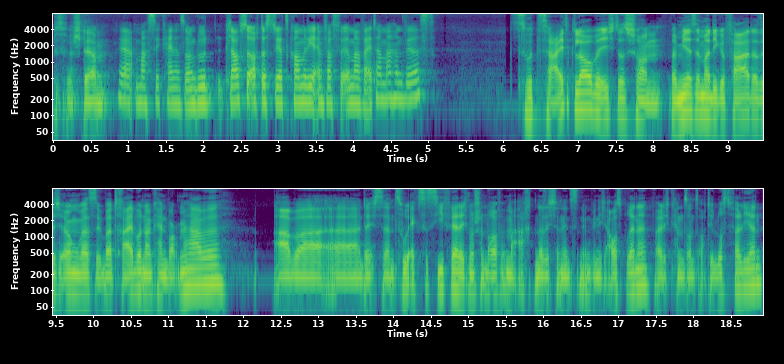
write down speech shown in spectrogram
bis wir sterben. Ja, machst dir keine Sorgen. Du glaubst du auch, dass du jetzt Comedy einfach für immer weitermachen wirst? Zurzeit glaube ich das schon. Bei mir ist immer die Gefahr, dass ich irgendwas übertreibe und dann keinen Bock mehr habe. Aber äh, dass ich dann zu exzessiv werde, ich muss schon darauf immer achten, dass ich dann jetzt irgendwie nicht ausbrenne, weil ich kann sonst auch die Lust verlieren.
